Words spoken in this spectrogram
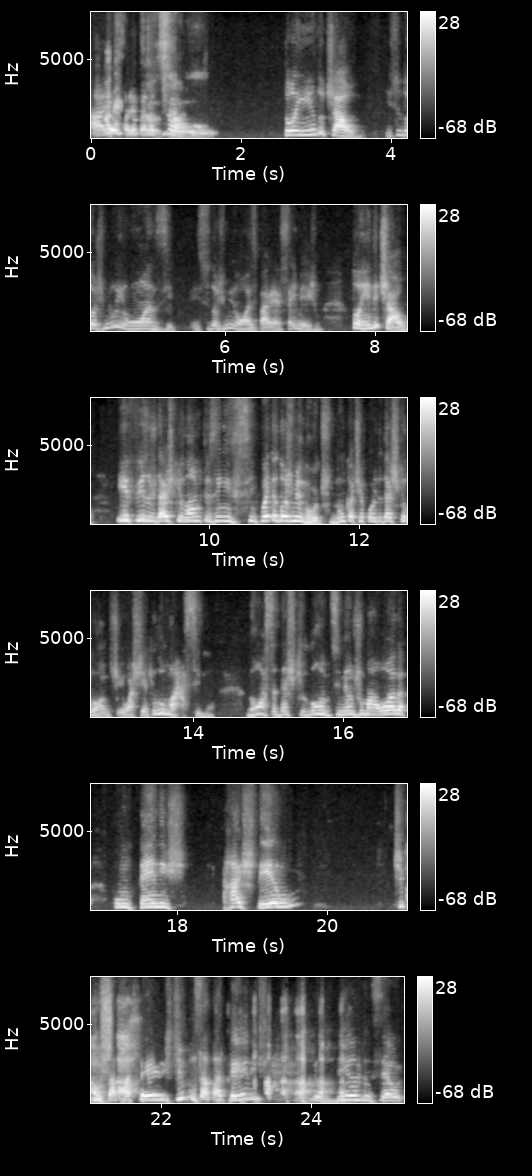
Aí eu falei para ela assim: seu... ó, tô indo, tchau. Isso em 2011, isso em 2011 parece, aí mesmo. Tô indo e tchau. E fiz os 10 quilômetros em 52 minutos. Nunca tinha corrido 10 quilômetros. Eu achei aquilo o máximo. Nossa, 10 quilômetros em menos de uma hora com um tênis rasteiro tipo All um sapatênis, tipo um sapatênis. Meu Deus do céu.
